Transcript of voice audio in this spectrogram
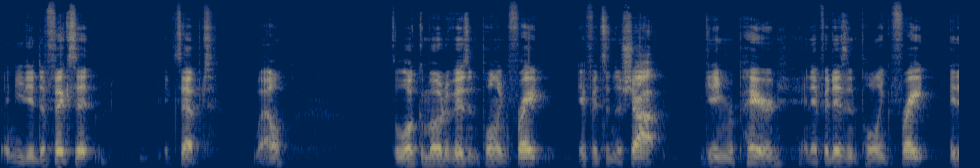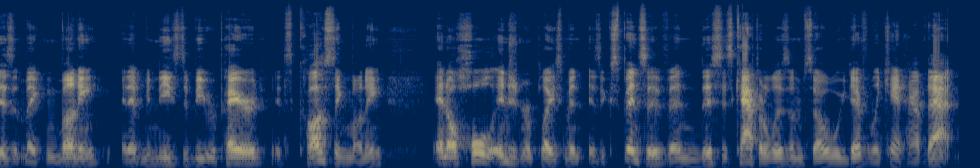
They needed to fix it, except, well, the locomotive isn't pulling freight if it's in the shop getting repaired, and if it isn't pulling freight, it isn't making money, and it needs to be repaired, it's costing money, and a whole engine replacement is expensive, and this is capitalism, so we definitely can't have that.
